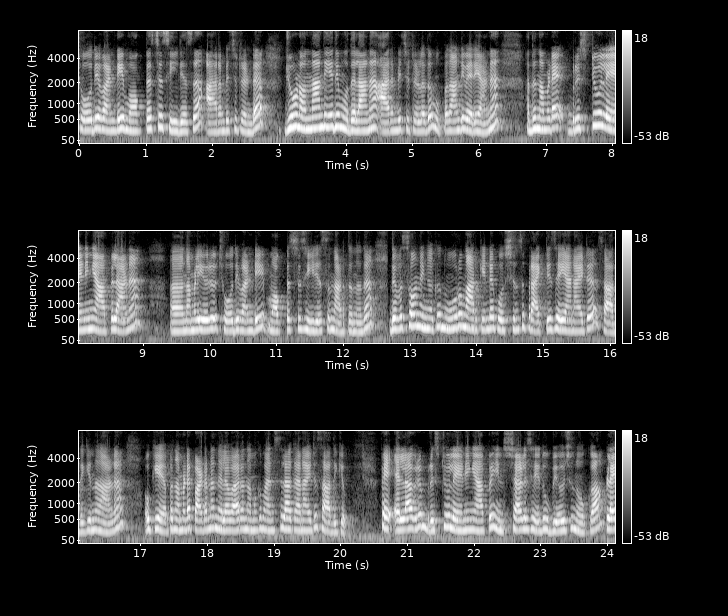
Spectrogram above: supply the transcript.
ചോദ്യ വണ്ടി മോക്ക് ടെസ്റ്റ് സീരീസ് ആരംഭിച്ചിട്ടുണ്ട്. ജൂൺ ഒന്നാം തീയതി മുതലാണ് ആരംഭിച്ചിട്ടുള്ളത് മുപ്പതാം തീയതി വരെയാണ്. അത് നമ്മുടെ ബ്രിസ്റ്റു ലേണിംഗ് ആപ്പിലാണ് നമ്മൾ ഈ ഒരു ചോദ്യവണ്ടി മോക്ക് ടെസ്റ്റ് സീരീസ് നടത്തുന്നത്. ദിവസവും നിങ്ങൾക്ക് നൂറ് മാർക്കിന്റെ ക്വസ്റ്റ്യൻസ് പ്രാക്ടീസ് ചെയ്യാനായിട്ട് സാധിക്കുന്നതാണ്. ഓക്കെ അപ്പോൾ നമ്മുടെ പഠന നിലവാരം നമുക്ക് മനസ്സിലാക്കാനായിട്ട് സാധിക്കും. അപ്പോൾ എല്ലാവരും ബ്രിസ്റ്റു ലേണിംഗ് ആപ്പ് ഇൻസ്റ്റാൾ ചെയ്ത് ഉപയോഗിച്ച് നോക്കുക. പ്ലേ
